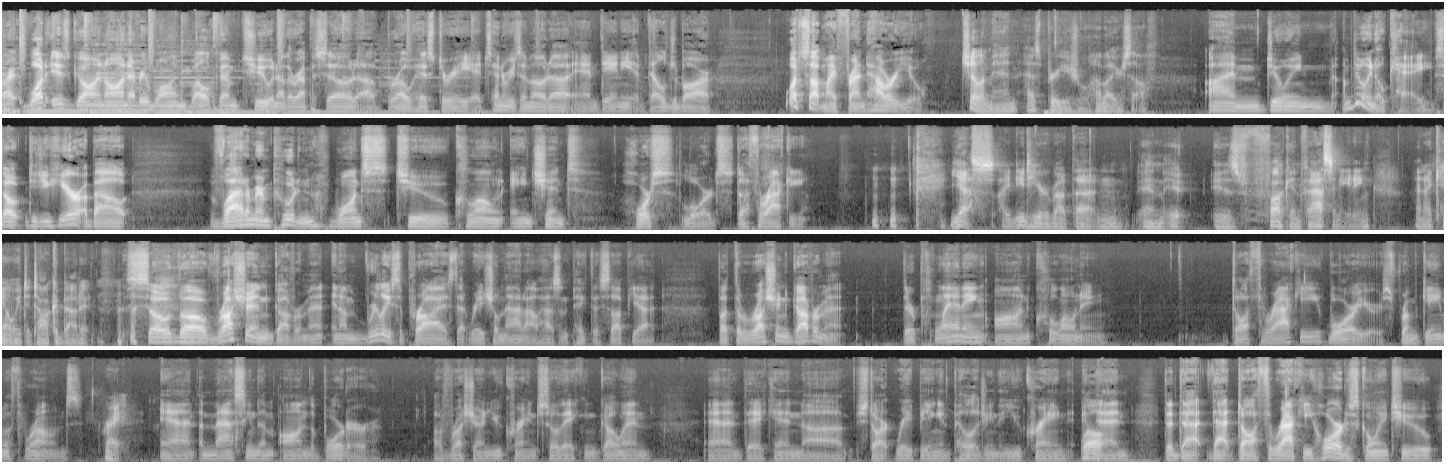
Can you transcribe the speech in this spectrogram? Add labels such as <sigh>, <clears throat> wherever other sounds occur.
All right, what is going on, everyone? Welcome to another episode of Bro History. It's Henry Zamota and Danny Abdeljabbar. What's up, my friend? How are you? Chilling, man, as per usual. How about yourself? I'm doing. I'm doing okay. So, did you hear about Vladimir Putin wants to clone ancient horse lords, the Thraki? <laughs> Yes, I did hear about that, and and it is fucking fascinating, and I can't wait to talk about it. <laughs> so the Russian government, and I'm really surprised that Rachel Maddow hasn't picked this up yet, but the Russian government, they're planning on cloning Dothraki warriors from Game of Thrones right. and amassing them on the border of Russia and Ukraine so they can go in and they can uh, start raping and pillaging the Ukraine. Well- and the, that, that Dothraki horde is going to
